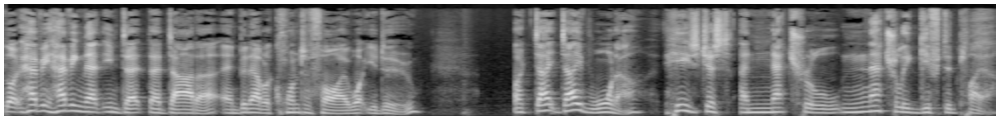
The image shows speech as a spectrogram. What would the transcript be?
like having having that in that, that data and being able to quantify what you do. Like Dave, Dave Warner, he's just a natural, naturally gifted player.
